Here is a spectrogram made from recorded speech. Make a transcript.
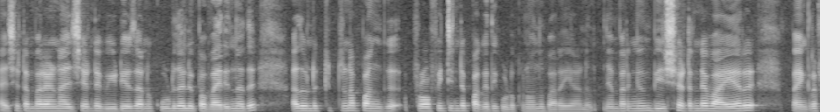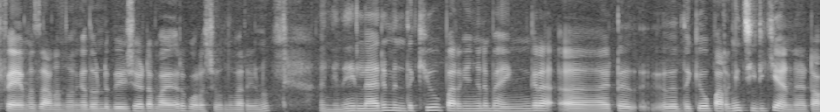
അജി ചേട്ടൻ പറയണ അജി ചേട്ടന്റെ വീഡിയോസാണ് കൂടുതലും ഇപ്പം വരുന്നത്. അതുകൊണ്ട് കിട്ടണ പങ്ക് പ്രോഫിറ്റിന്റെ പകുതി കൊടുക്കണമെന്ന് പറയാണ്. ഞാൻ പറഞ്ഞു ബിജു ചേട്ടന്റെ വയറ് ഭയങ്കര ഫേമസ് ആണെന്ന് പറഞ്ഞു. അതുകൊണ്ട് ബിജു ചേട്ടൻ വയറ് കുറച്ചു എന്ന് പറയുന്നു അങ്ങനെ എല്ലാവരും എന്തൊക്കെയോ പറഞ്ഞ് അങ്ങനെ ഭയങ്കര ആയിട്ട് എന്തൊക്കെയോ പറഞ്ഞ് ചിരിക്കുകയാണ് കേട്ടോ.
